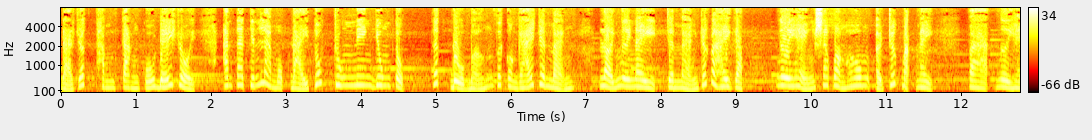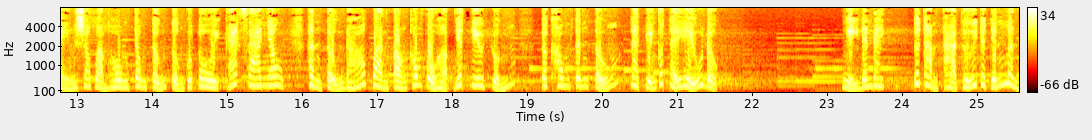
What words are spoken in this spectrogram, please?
đã rất thâm căn cố đế rồi, anh ta chính là một đại thúc trung niên dung tục, thích đùa bỡn với con gái trên mạng, loại người này trên mạng rất là hay gặp. Người hẹn sau hoàng hôn ở trước mặt này và người hẹn sau hoàng hôn trong tưởng tượng của tôi khác xa nhau, hình tượng đó hoàn toàn không phù hợp với tiêu chuẩn, tôi không tin tưởng là chuyện có thể hiểu được. Nghĩ đến đây, tôi thầm thà thứ cho chính mình.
